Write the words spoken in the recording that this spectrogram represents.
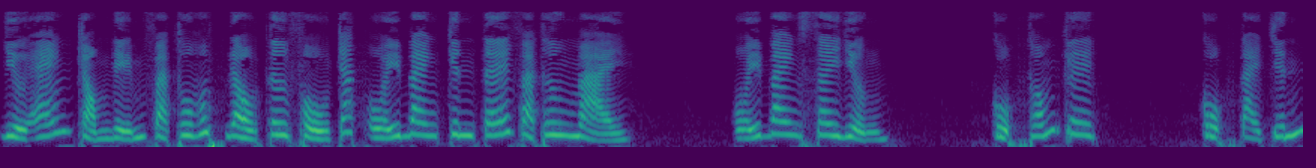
Dự án trọng điểm và thu hút đầu tư phụ trách Ủy ban Kinh tế và Thương mại. Ủy ban xây dựng. Cục thống kê. Cục tài chính.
